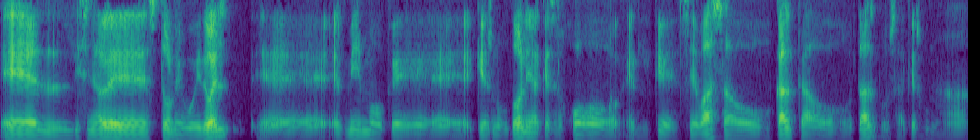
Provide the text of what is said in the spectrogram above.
El diseñador es Tony Boydell, eh, el mismo que, que Snowdonia, que es el juego en el que se basa o calca o tal, o sea que es una,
